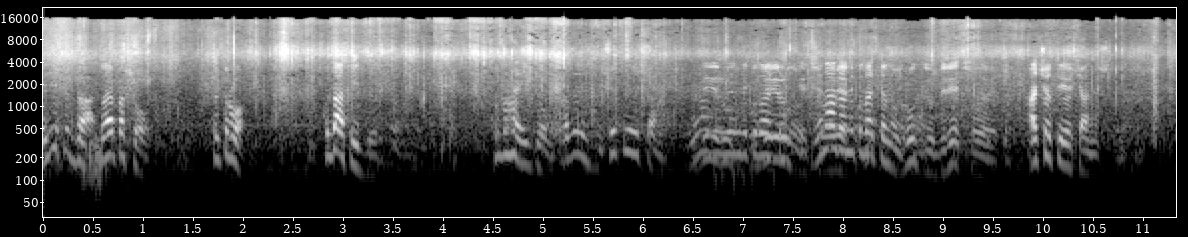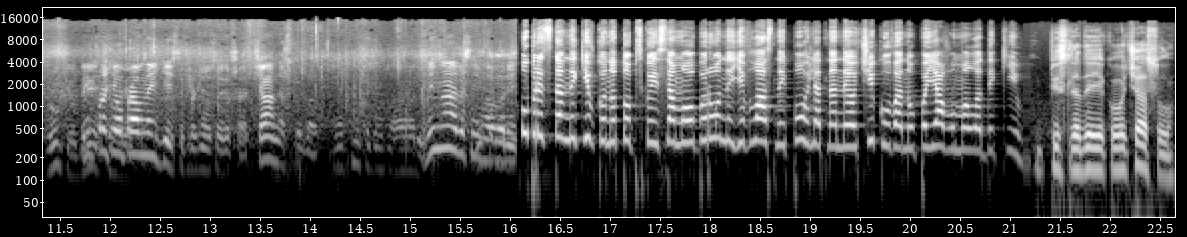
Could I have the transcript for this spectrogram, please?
Иди сюда, куда я пошел? Петро, куда ты идешь? Куда идем? Подожди, что ты его тянешь? Не надо никуда тянуть. Не надо никуда тянуть. Руки убери от человека. А что ты его тянешь? Руки Ты убери от противоправные действия против него совершаешь. Тянешь куда Не надо с ним говорить. У представників Конотопської самооборони є власний погляд на неочікувану появу молодиків. Після деякого часу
